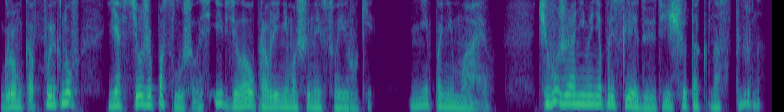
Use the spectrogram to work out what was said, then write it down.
Громко фыркнув, я все же послушалась и взяла управление машиной в свои руки. «Не понимаю. Чего же они меня преследуют? Еще так настырно?» —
